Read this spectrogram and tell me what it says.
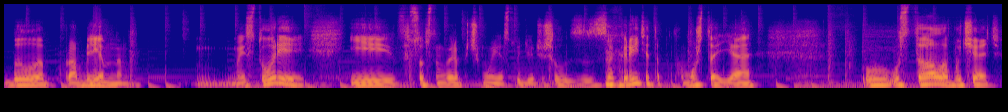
было проблемным историей. И, собственно говоря, почему я студию решил закрыть uh-huh. это, потому что я устал обучать.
